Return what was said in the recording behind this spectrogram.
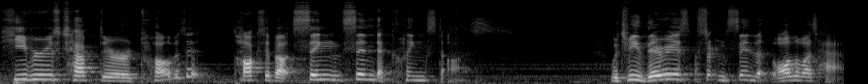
Hebrews chapter 12, is it? Talks about sin, sin that clings to us, which means there is a certain sin that all of us have,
